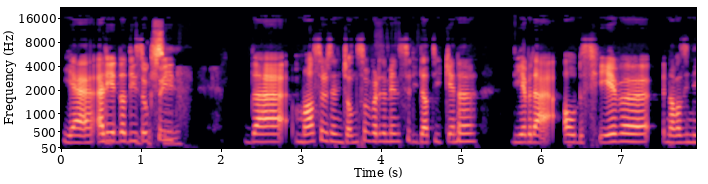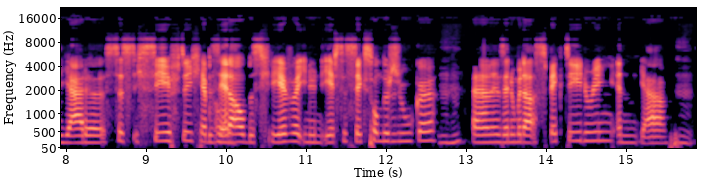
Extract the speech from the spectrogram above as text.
Ja, allee, dat is ook zoiets dat Masters en Johnson, voor de mensen die dat die kennen, die hebben dat al beschreven. En dat was in de jaren 60, 70. Hebben zij Oh. dat al beschreven in hun eerste seksonderzoeken. Mhm. En zij noemen dat spectatoring. En ja, Mm.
